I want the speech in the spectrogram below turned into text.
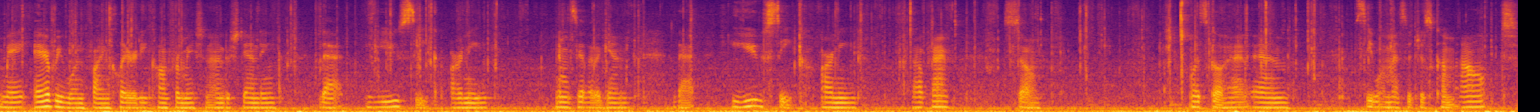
May everyone find clarity, confirmation, understanding that you seek our need. Let me say that again. That you seek our need. Okay? So, let's go ahead and see what messages come out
